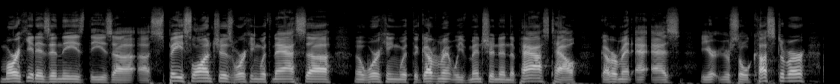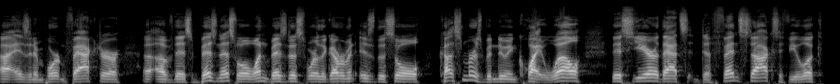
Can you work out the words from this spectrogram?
market is in these these uh, uh, space launches, working with NASA, uh, working with the government. We've mentioned in the past how government, as your, your sole customer, uh, is an important factor uh, of this business. Well, one business where the government is the sole customer has been doing quite well this year. That's defense stocks. If you look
